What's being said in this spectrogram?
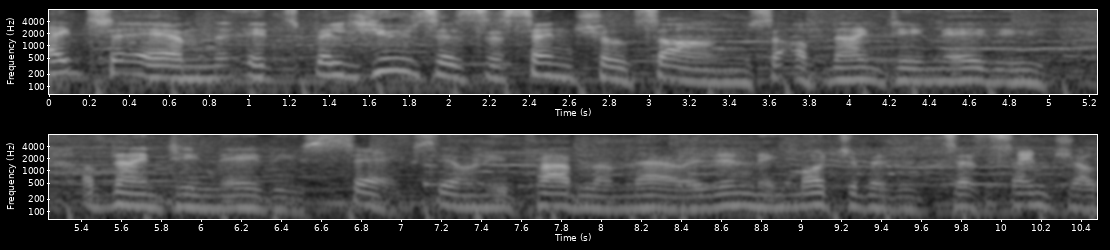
Right, um, it's Bill Hughes's essential songs of 1980 of 1986. The only problem there, I didn't think much of it. It's essential.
